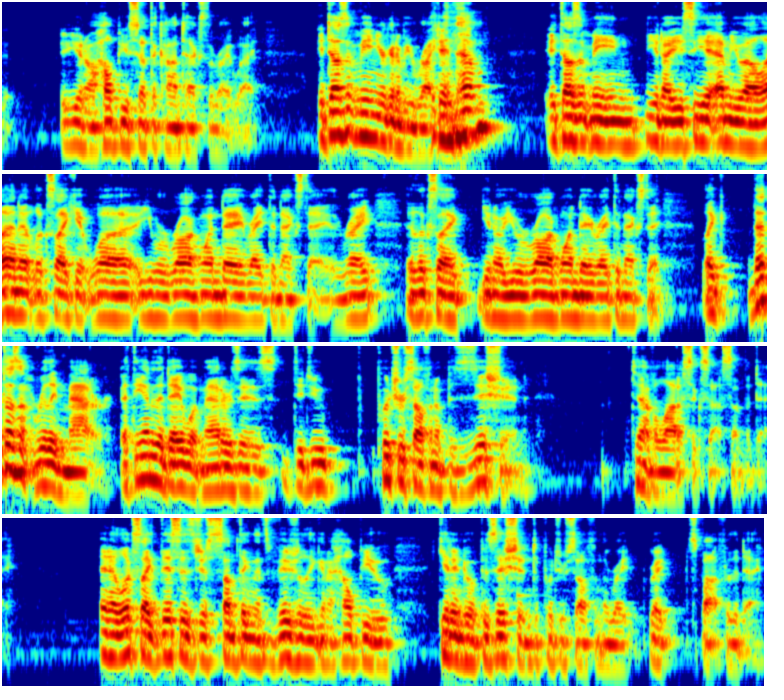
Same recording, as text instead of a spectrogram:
you know help you set the context the right way. It doesn't mean you're going to be right in them. It doesn't mean, you know, you see a MULN, it looks like it was you were wrong one day, right the next day, right? it looks like you know you were wrong one day right the next day. Like that doesn't really matter. At the end of the day what matters is did you put yourself in a position to have a lot of success on the day? And it looks like this is just something that's visually going to help you get into a position to put yourself in the right right spot for the day.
